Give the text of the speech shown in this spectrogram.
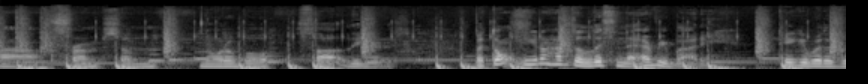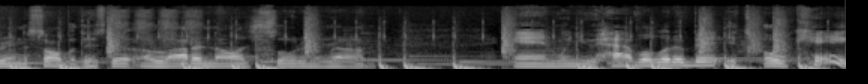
uh, from some notable thought leaders. But don't you don't have to listen to everybody. Take it with a grain of salt. But there's a lot of knowledge floating around and when you have a little bit, it's okay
